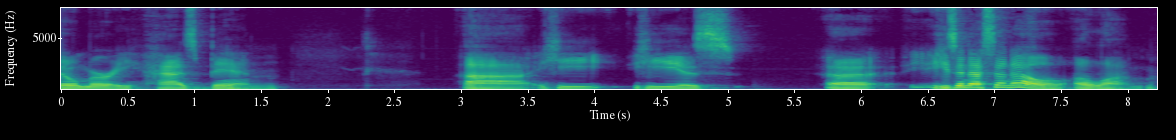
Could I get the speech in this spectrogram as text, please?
Bill Murray has been, uh, he he is uh, he's an SNL alum,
